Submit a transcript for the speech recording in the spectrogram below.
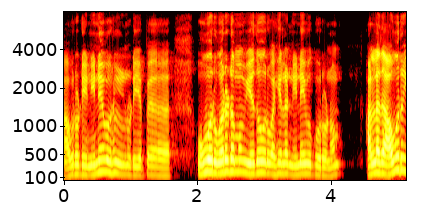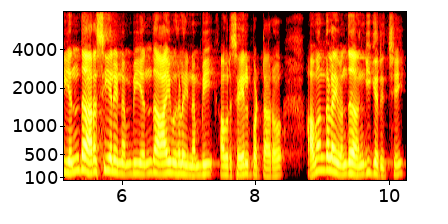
அவருடைய நினைவுகளினுடைய பெ- ஒவ்வொரு வருடமும் ஏதோ ஒரு வகையில் நினைவு கூறணும். அல்லது அவர் எந்த அரசியலை நம்பி எந்த ஆய்வுகளை நம்பி அவர் செயல்பட்டாரோ அவங்களை வந்து அங்கீகரித்து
